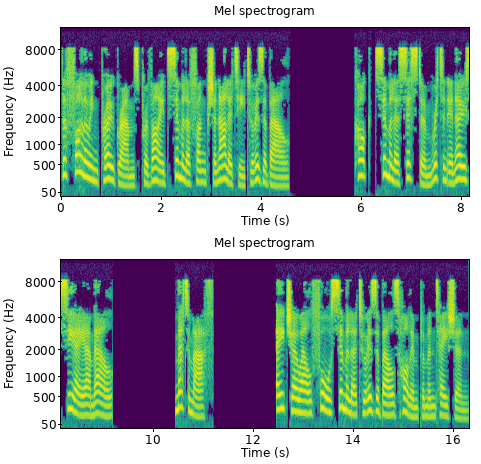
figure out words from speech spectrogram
The following programs provide similar functionality to Isabelle. Coq – similar system written in OCaml Metamath. HOL4 similar to Isabelle's HOL implementation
